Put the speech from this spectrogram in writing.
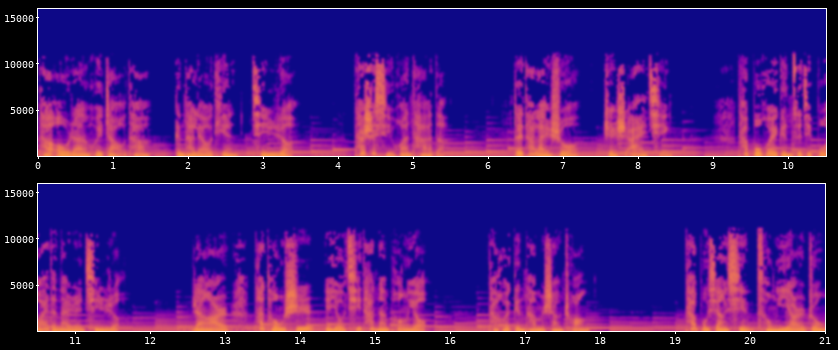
他偶然会找他，跟他聊天亲热，他是喜欢他的，对他来说这是爱情。他不会跟自己不爱的男人亲热，然而她同时也有其他男朋友，他会跟他们上床。他不相信从一而终。”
